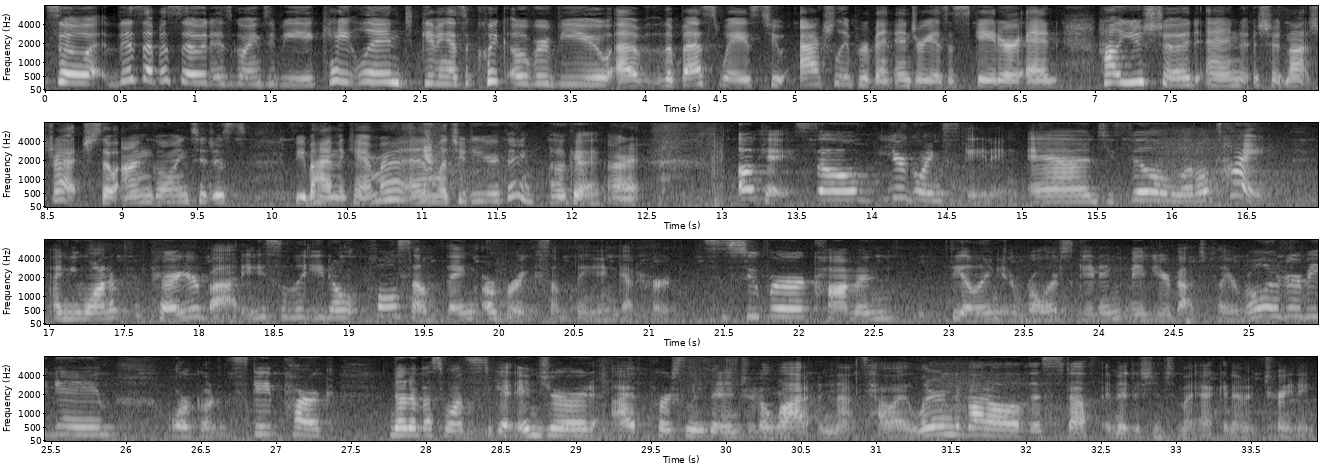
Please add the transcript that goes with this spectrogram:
So this episode is going to be Caitlin giving us a quick overview of the best ways to actually prevent injury as a skater and how you should and should not stretch. So I'm going to just be behind the camera and let you do your thing. Okay. All right. Okay, so you're going skating and you feel a little tight and you want to prepare your body so that you don't pull something or break something and get hurt. It's a super common feeling in roller skating. Maybe you're about to play a roller derby game or go to the skate park. None of us wants to get injured. I've personally been injured a lot and that's how I learned about all of this stuff in addition to my academic training.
